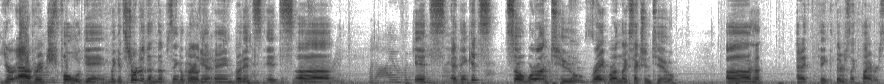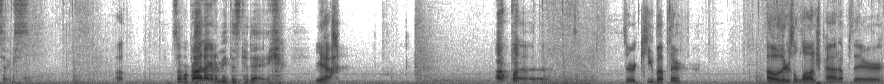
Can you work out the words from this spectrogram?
your average full game. Like it's shorter than the single player Okay. campaign, but it's it's uh it's I think it's so we're on two, right? We're on like section two, um, Uh-huh. and I think there's like five or six. Oh. So we're probably not gonna beat this today. Yeah. oh fuck! Uh, is there a cube up there? Oh, there's a launch pad up there.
